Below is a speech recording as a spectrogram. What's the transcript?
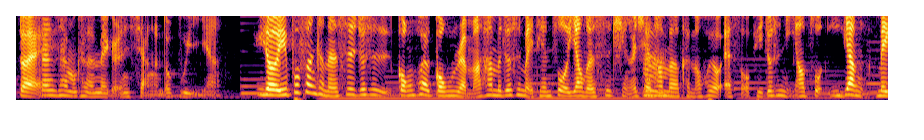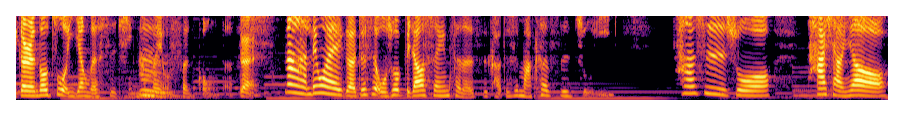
对，但是他们可能每个人想的都不一样。有一部分可能是就是工会工人嘛，他们就是每天做一样的事情，而且他们可能会有 SOP，、嗯、就是你要做一样，每个人都做一样的事情，他们有分工的。嗯、对，那另外一个就是我说比较深一层的思考，就是马克思主义，他是说他想要。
